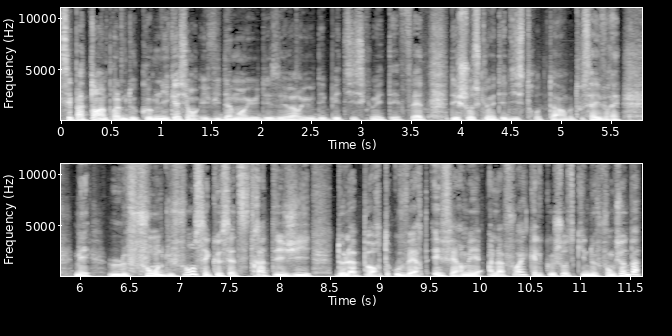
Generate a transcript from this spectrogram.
C'est pas tant un problème de communication. Évidemment, il y a eu des erreurs, il y a eu des bêtises qui ont été faites, des choses qui ont été dites trop tard, tout ça est vrai. Mais le fond du fond, c'est que cette stratégie de la porte ouverte et fermée à la fois est quelque chose qui ne fonctionne pas.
